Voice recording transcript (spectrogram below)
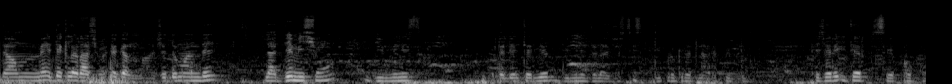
dans mes déclarations également j'ai demandé la démission du ministre de l'Intérieur du ministre de la Justice et du procureur de la République et je réitère ces propos.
